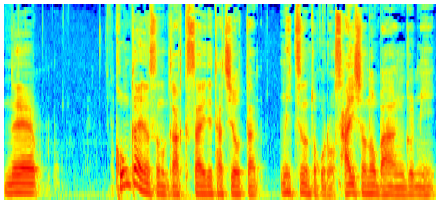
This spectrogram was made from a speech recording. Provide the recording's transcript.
で今回のその学祭で立ち寄った3つのところ最初の番組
